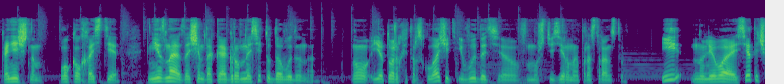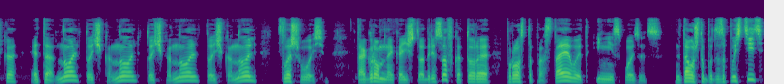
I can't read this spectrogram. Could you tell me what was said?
конечном локал-хосте. Не знаю, зачем такая огромная сеть туда выдана, но я тоже хотел раскулачить и выдать э, в маршрутизируемое пространство. И нулевая сеточка — это 0.0.0.0 слэш 8. Это огромное количество адресов, которое просто простаивает и не используется. Для того, чтобы это запустить,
